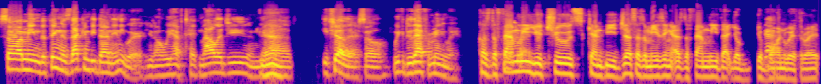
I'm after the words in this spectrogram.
So, I mean, the thing is, that can be done anywhere. You know, we have technology and we Yeah. have each other. So we could do that from anywhere. Because the family you choose can be just as amazing as the family that you're you're Yeah. born with, right?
